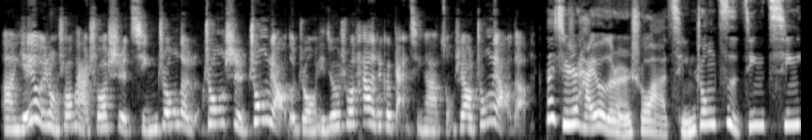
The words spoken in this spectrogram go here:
啊。也有一种说法说是情中的终是终了的终，也就是说他的这个感情啊总是要终了的。那其实还有的人说啊，情中自金青，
